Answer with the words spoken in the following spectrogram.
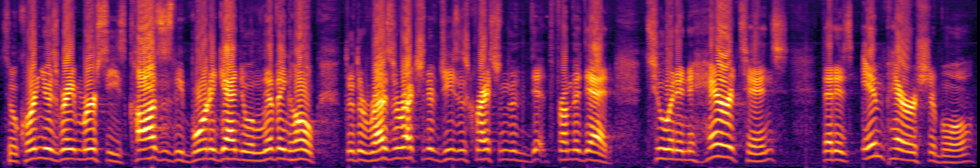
So, according to his great mercies, causes to be born again to a living hope through the resurrection of Jesus Christ from the, de- from the dead, to an inheritance that is imperishable,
